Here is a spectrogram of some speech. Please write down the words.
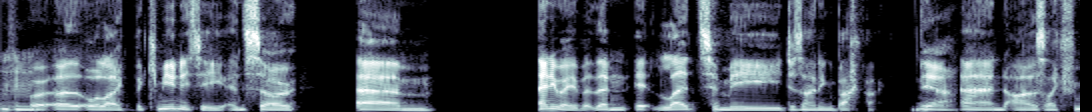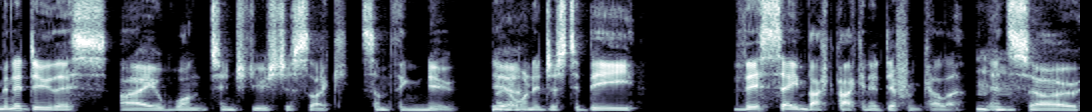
Mhm. or, uh, or like the community. And so, um, anyway, but then it led to me designing a backpack. yeah, And I was like, if I'm going to do this, I want to introduce just like something new. I Yeah. don't want it just to be this same backpack in a different color. Mhm. And so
